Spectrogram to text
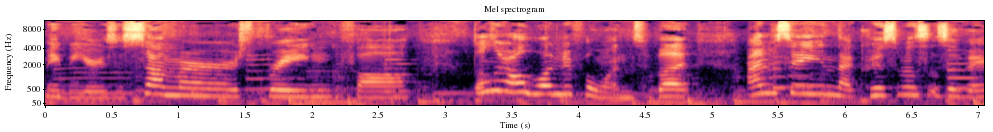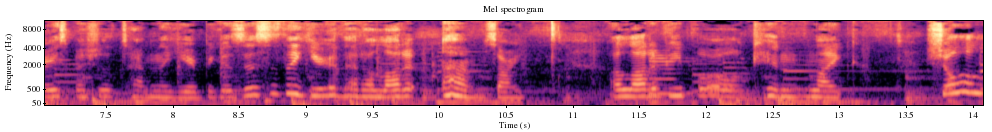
maybe yours is summer, spring, fall. Those are all wonderful ones. But I'm saying that Christmas is a very special time of the year because this is the year that a lot of, sorry, a lot of people can like show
